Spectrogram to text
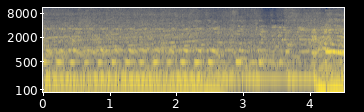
One, two, three, get on there.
